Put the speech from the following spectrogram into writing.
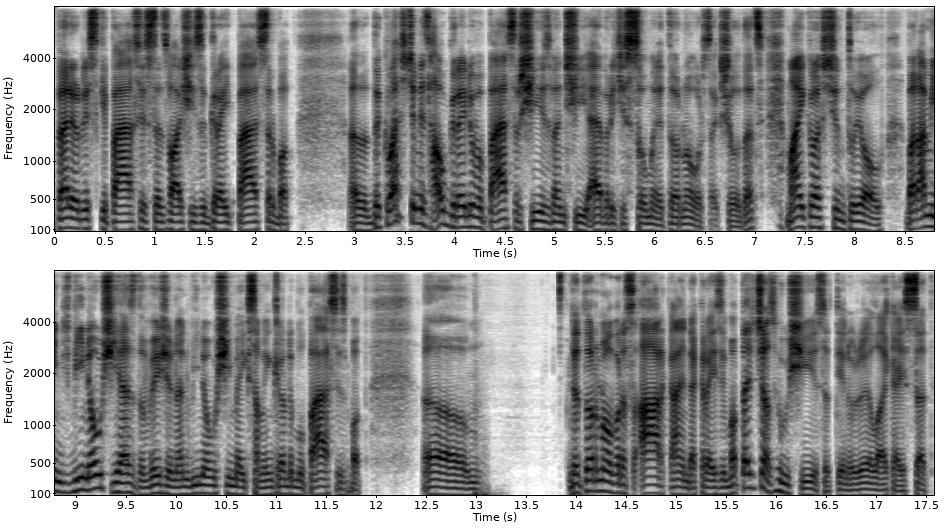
very risky passes, that's why she's a great passer, but uh, the question is how great of a passer she is when she averages so many turnovers, actually. That's my question to y'all. But I mean, we know she has the vision and we know she makes some incredible passes, but um, the turnovers are kinda crazy, but that's just who she is at the end of the day, like I said.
